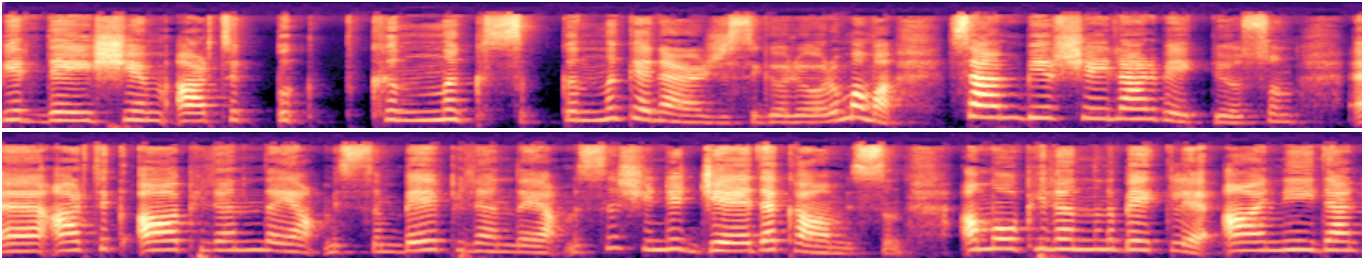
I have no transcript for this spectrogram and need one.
bir değişim artık bık sıkkınlık, sıkkınlık enerjisi görüyorum ama sen bir şeyler bekliyorsun. Ee, artık A planını da yapmışsın, B planını da yapmışsın. Şimdi C'de kalmışsın. Ama o planını bekle. Aniden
